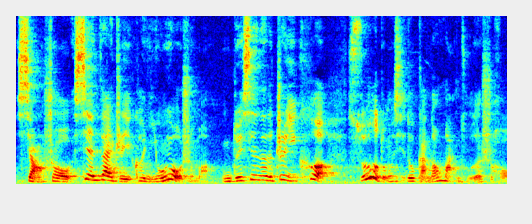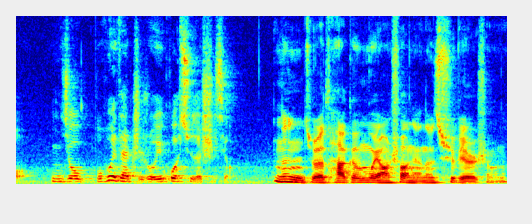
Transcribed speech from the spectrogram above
享受现在这一刻，你拥有什么，你对现在的这一刻所有东西都感到满足的时候，你就不会再执着于过去的事情。那你觉得他跟牧羊少年的区别是什么呢？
